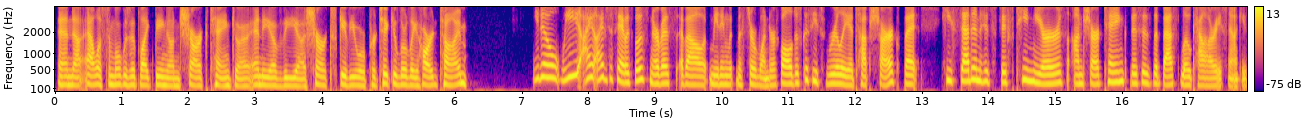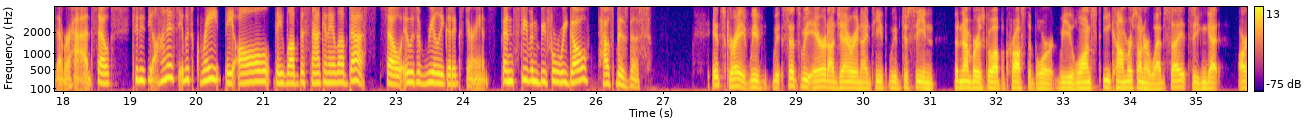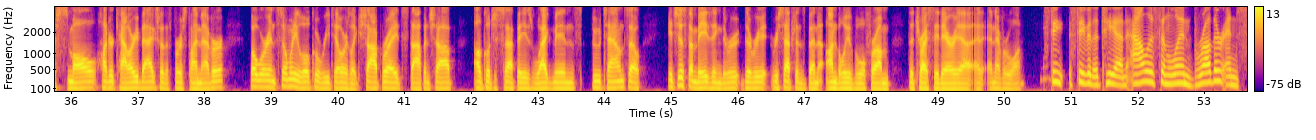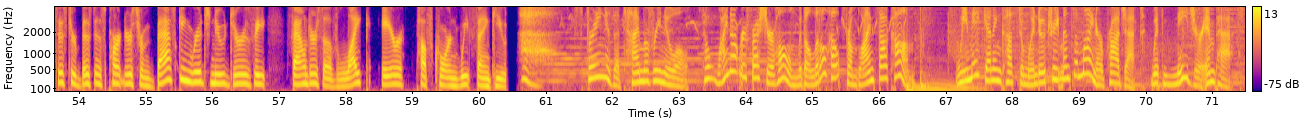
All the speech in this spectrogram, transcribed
And uh, Allison, what was it like being on Shark Tank? Uh, any of the uh, sharks give you a particularly hard time? You know, we, I, I have to say, I was most nervous about meeting with Mr. Wonderful just because he's really a tough shark. But he said in his 15 years on Shark Tank, this is the best low calorie snack he's ever had. So to be honest, it was great. They all, they loved the snack and they loved us. So it was a really good experience. And Steven, before we go, how's business? It's great. We've we, since we aired on January 19th, we've just seen the numbers go up across the board. We launched e-commerce on our website so you can get our small 100 calorie bags for the first time ever. But we're in so many local retailers like ShopRite, Stop and Shop, Uncle Giuseppe's, Wegmans, Food Town. So it's just amazing. The re- the re- reception's been unbelievable from the tri-state area and, and everyone. Steve, Steven Atieh and Allison Lin, brother and sister business partners from Basking Ridge, New Jersey, founders of Like Air Puffcorn. We thank you. Spring is a time of renewal, so why not refresh your home with a little help from Blinds.com? We make getting custom window treatments a minor project with major impact.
